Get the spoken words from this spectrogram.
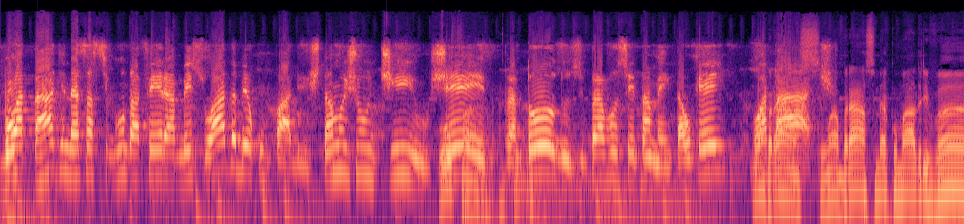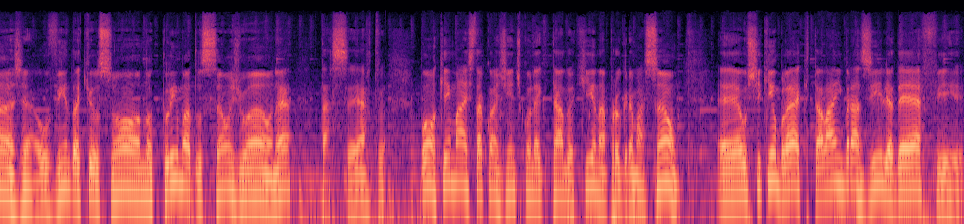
Boa tarde nessa segunda-feira abençoada, meu compadre. Estamos juntinhos, cheio para todos e para você também, tá ok? Boa um abraço, tarde. um abraço, minha comadre Vanja, ouvindo aqui o som no clima do São João, né? Tá certo. Bom, quem mais está com a gente conectado aqui na programação é o Chiquinho Black, tá lá em Brasília, DF.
